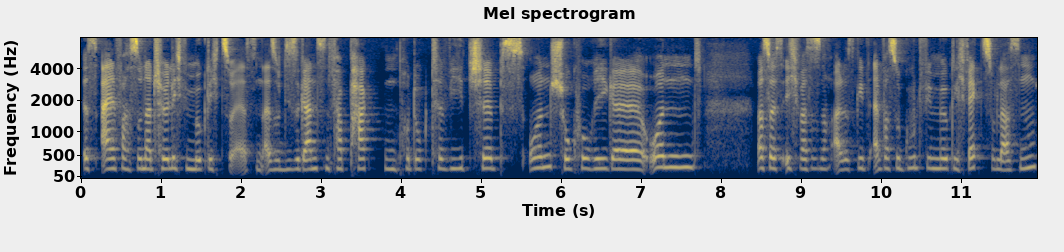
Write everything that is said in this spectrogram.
ist einfach so natürlich wie möglich zu essen. Also diese ganzen verpackten Produkte wie Chips und Schokoriegel und was weiß ich, was es noch alles gibt, einfach so gut wie möglich wegzulassen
